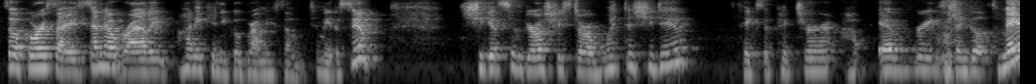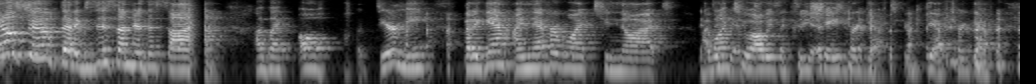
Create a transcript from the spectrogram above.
So, of course, I send out Riley, honey, can you go grab me some tomato soup? She gets to the grocery store. What does she do? Takes a picture of every single tomato soup that exists under the sun. I'm like, oh, dear me. But again, I never want to not I It's a want to always It's appreciate gift, her yeah. gift, her gift, her gift.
